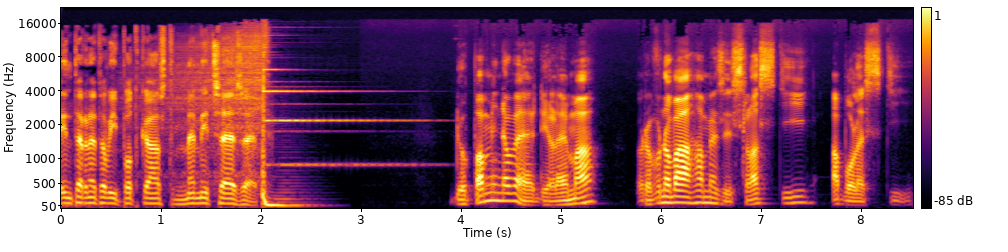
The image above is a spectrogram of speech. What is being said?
internetový podcast Memi.cz. Dopaminové dilema, rovnováha mezi slastí a bolestí.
